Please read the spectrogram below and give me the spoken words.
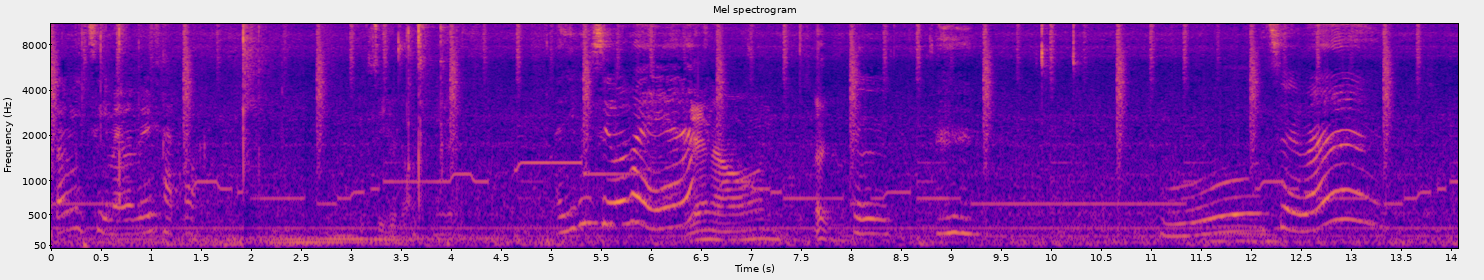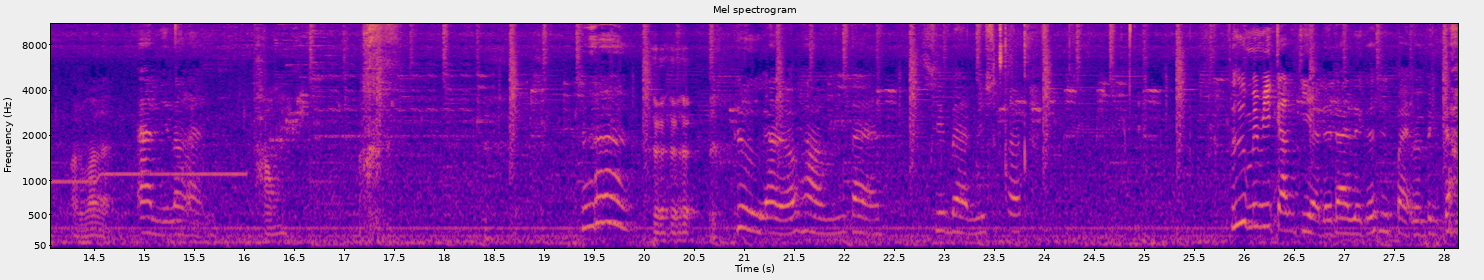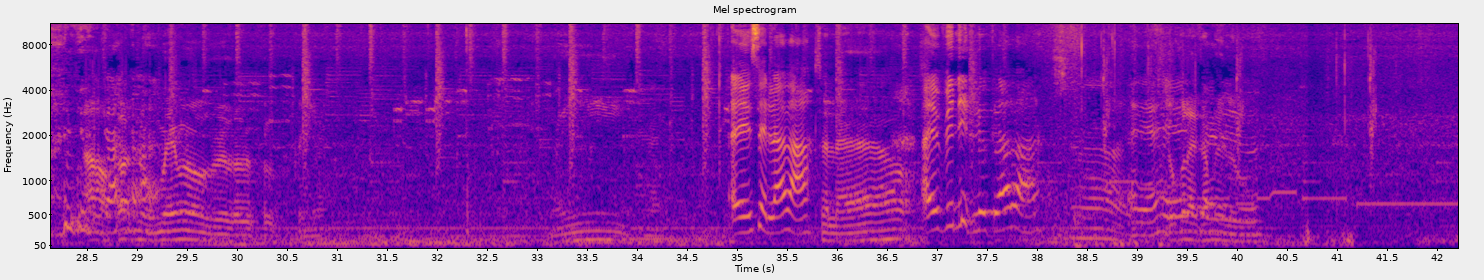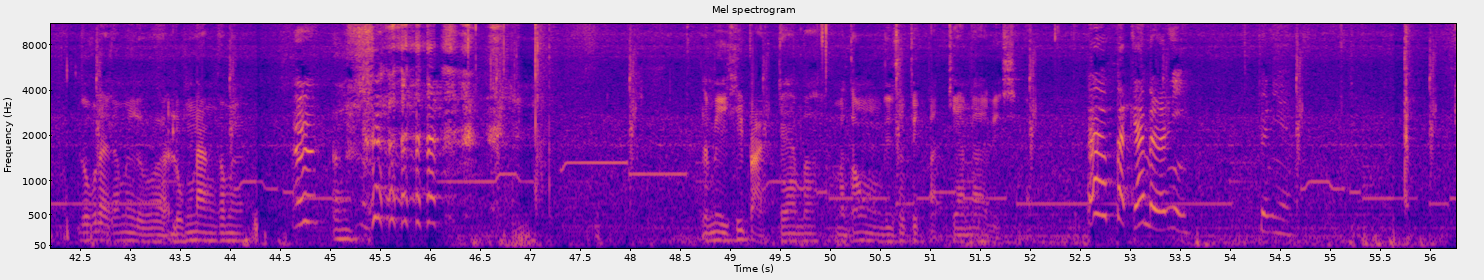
ต้องมีสีไหมมันไม่ชัดหรอกสีดอกนี่อันนี้เพิ่งซื้อมาใหม่อะแน่นอนเอ้ยเออโอ้สวยมากอ่านว่าอะไรอ่านนี้ลองอ่านพัม ถูกอ่านว่าพัมแต่ชื่อแบรนด์ไม่ชัดก็คือไม่มีการเกลี่ยใดๆเลยก็คือไปมันเป็นการอ้าวการก็หนูไม่มาเลยเป็นไงนี่ไงไอ้เสร็จแล้วเหรอ เสร็จแล้วไอ้ฟินิชลุกแล้วเหรอ ใช่อันนี้ให้ลุกอะไรก็ไม่รู้ให้ดูลุกอะไรก็ไม่รู้อะลุกนั่งก็ไม่รู้ แล้วมีที่ปัดแก้มป่ะ มันต้องดิสติกปัดแก้มได้ดิใช่ไหมเออปัดแก้มไปแล้วนี่ตัวเนี้ย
